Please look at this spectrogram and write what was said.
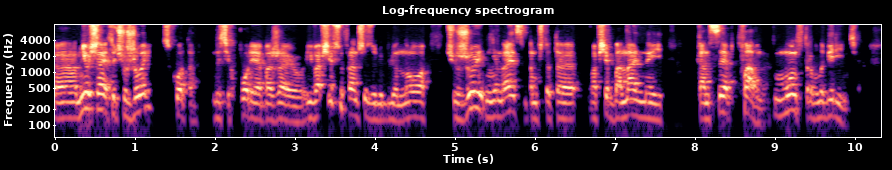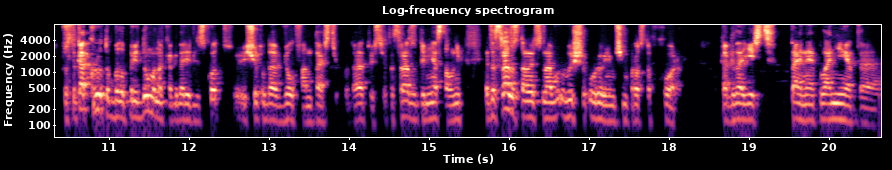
Э, мне очень нравится «Чужой» Скотта. До сих пор я обожаю. И вообще всю франшизу люблю. Но «Чужой» мне нравится, потому что это вообще банальный концепт фавна. Монстр в лабиринте. Просто как круто было придумано, когда Ридли Скотт еще туда ввел фантастику, да, то есть это сразу для меня стало не... Это сразу становится на выше уровнем, чем просто хоррор когда есть тайная планета,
